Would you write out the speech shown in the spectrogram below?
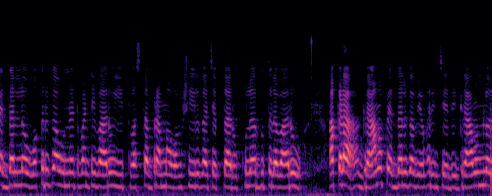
పెద్దల్లో ఒకరుగా ఉన్నటువంటి వారు ఈ త్వష్ట బ్రహ్మ వంశీయులుగా చెప్తారు. కులర్బుతుల వారు అక్కడ గ్రామ పెద్దలుగా వ్యవహరించేది. గ్రామంలో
